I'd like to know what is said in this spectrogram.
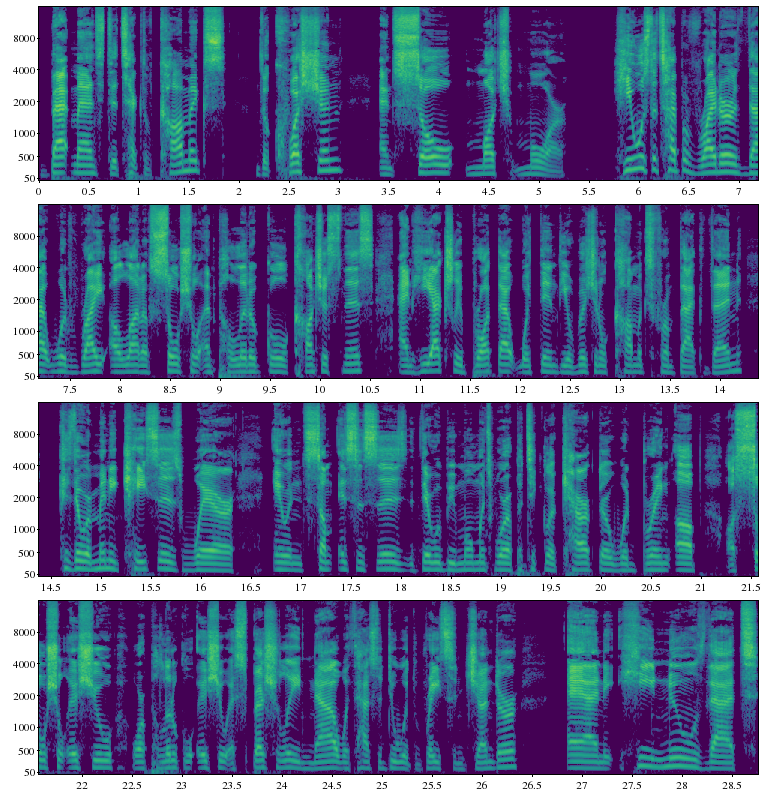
Batman's Detective Comics, The Question, and so much more. He was the type of writer that would write a lot of social and political consciousness, and he actually brought that within the original comics from back then. Because there were many cases where, in some instances, there would be moments where a particular character would bring up a social issue or a political issue, especially now with has to do with race and gender. And he knew that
